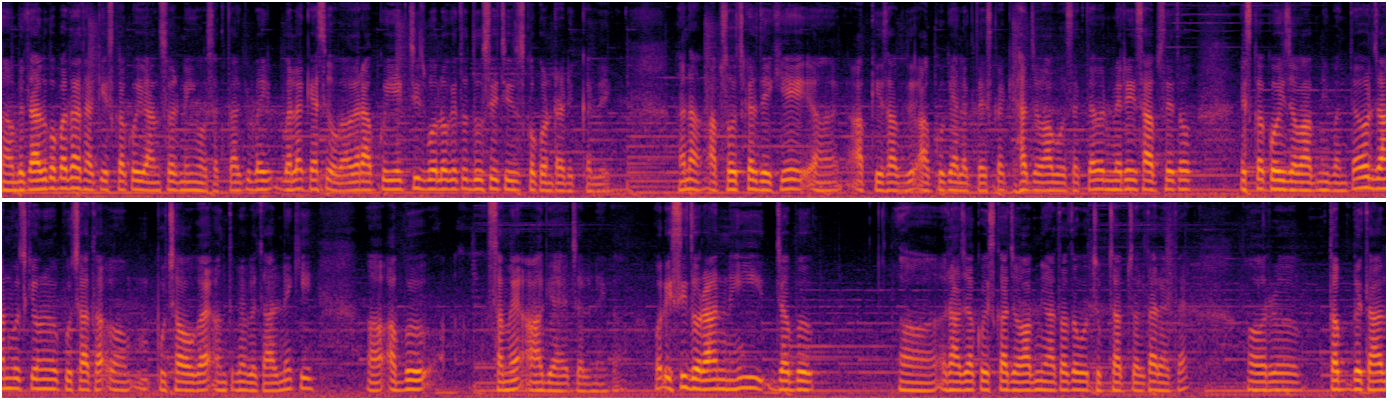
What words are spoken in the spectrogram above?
बिताल को पता था कि इसका कोई आंसर नहीं हो सकता कि भाई, भला कैसे होगा? अगर आप कोई एक चीज़ बोलोगे तो दूसरी चीज़ उसको कॉन्ट्राडिक्ट कर देगी। है ना? आप सोच कर देखिए आपके हिसाब से आपको क्या लगता है, इसका क्या जवाब हो सकता है? और मेरे हिसाब से तो इसका कोई जवाब नहीं बनता। है और जानबूझ के उन्होंने पूछा था पूछा होगा अंत में बेताल ने कि अब समय आ गया है चलने का। और इसी दौरान ही जब राजा को इसका जवाब नहीं आता तो वो चुपचाप चलता रहता है। और तब बेताल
